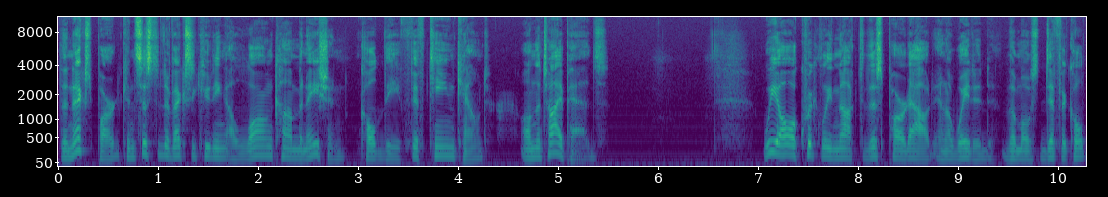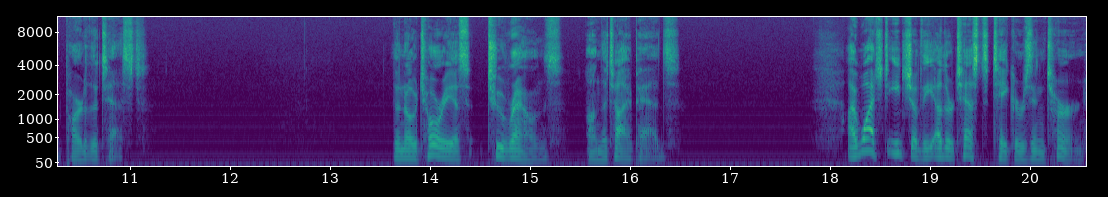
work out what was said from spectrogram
The next part consisted of executing a long combination called the 15 count on the Thai pads. We all quickly knocked this part out and awaited the most difficult part of the test. The notorious two rounds on the Thai pads. I watched each of the other test takers in turn.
